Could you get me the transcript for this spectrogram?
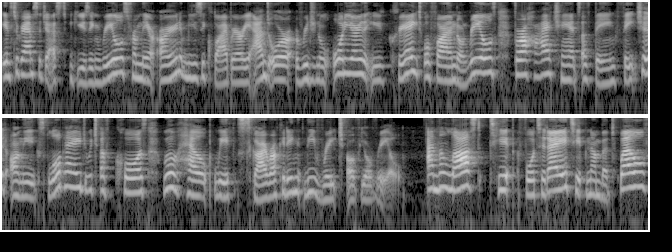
Instagram suggests using reels from their own music library and or original audio that you create or find on reels for a higher chance of being featured on the explore page, which of course will help with skyrocketing the reach of your reel. And the last tip for today, tip number 12,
